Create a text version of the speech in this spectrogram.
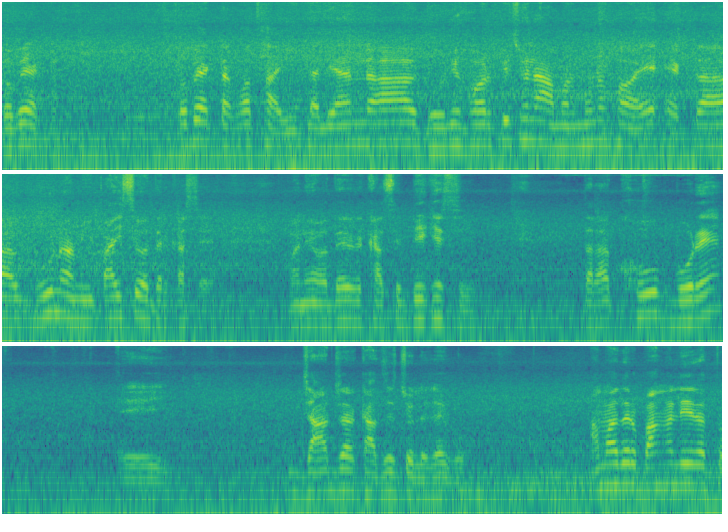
তবে একটা তবে একটা কথা, ইতালিয়ানরা ধনী হওয়ার পিছনে আমার মনে হয় একটা গুণ আমি পাইছি ওদের কাছে। মানে ওদের কাছে দেখেছি। তারা খুব ভোরে এই যার যার কাজে চলে যাইব আমাদের বাঙালিরা তো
